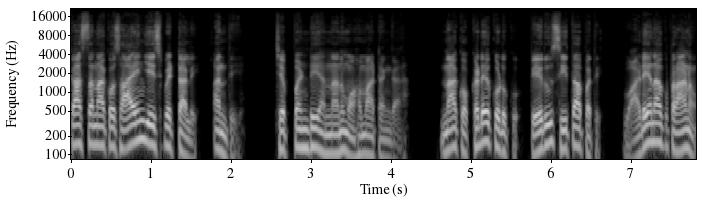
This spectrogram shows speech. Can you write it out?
కాస్త నాకో సాయం చేసి పెట్టాలి అంది. చెప్పండి అన్నాను మొహమాటంగా. నాకొక్కడే కొడుకు పేరు సీతాపతి. వాడే నాకు ప్రాణం.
